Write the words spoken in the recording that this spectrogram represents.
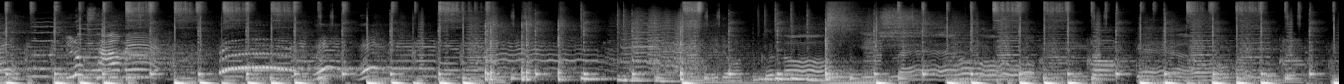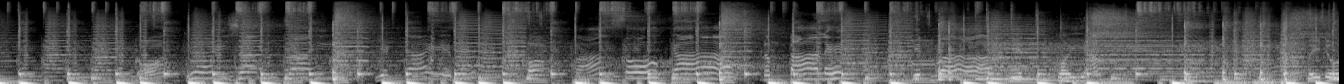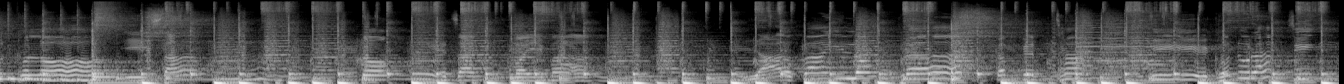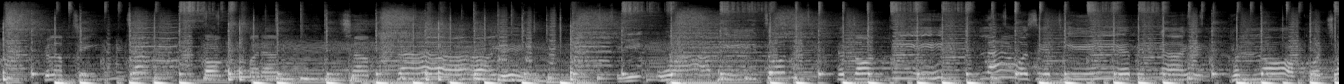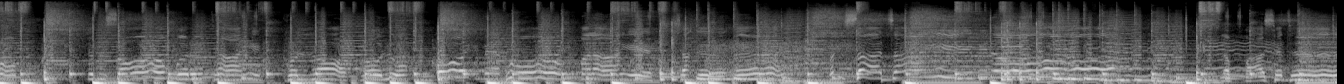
จริง กลับจริงจังต้องมาดังทำใจยิ่งว่าพี่จนแต่ตอนนี้ แล้วเสียทีเป็นไง คนลอกคนชมจะเป็นสองหรือไทยคนลอกเขาลวงโอ้ยแม่พูดมาลายจะเออเออมันสะใจไม่โดนหลับมาเสียเธอ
